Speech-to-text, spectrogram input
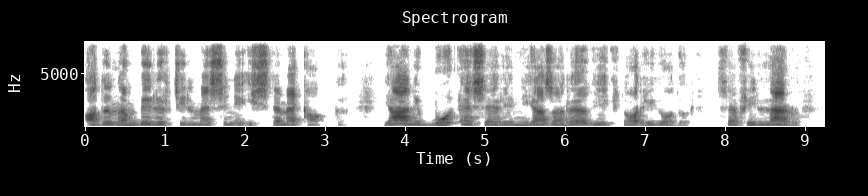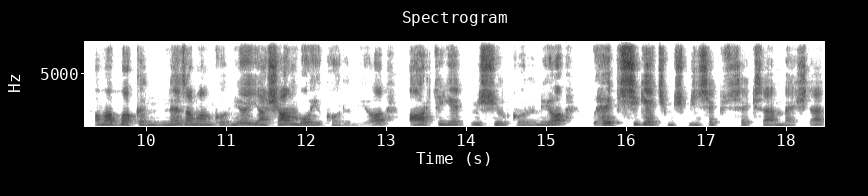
adının belirtilmesini istemek hakkı. Yani bu eserin yazarı Victor Hugo'dur. Sefiller ama bakın ne zaman korunuyor? Yaşam boyu korunuyor. Artı 70 yıl korunuyor. Hepsi geçmiş 1885'ten.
